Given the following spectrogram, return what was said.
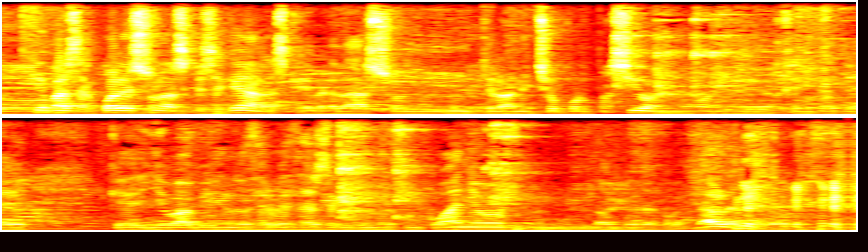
todo. ¿Qué pasa? ¿Cuáles son las que se quedan? Las que de verdad son, que lo han hecho por pasión, ¿no? Eh, gente que, que lleva bebiendo cerveza desde que tiene 5 años, no muy recomendable, pero,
